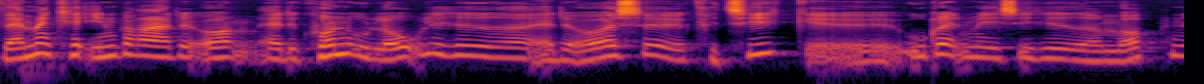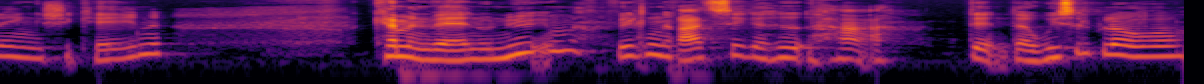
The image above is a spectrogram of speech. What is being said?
hvad man kan indberette om. Er det kun ulovligheder? Er det også kritik, øh, uregelmæssigheder, mobning, chikane? Kan man være anonym? Hvilken retssikkerhed har den, der whistleblower?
